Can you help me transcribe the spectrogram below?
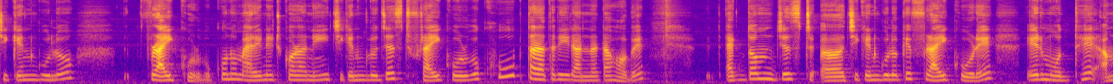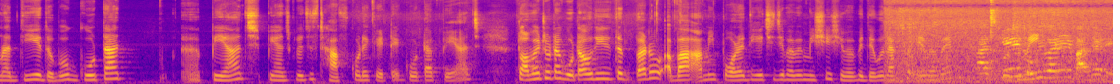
চিকেনগুলো ফ্রাই করব। কোনো ম্যারিনেট করা নেই চিকেনগুলো জাস্ট ফ্রাই করব। খুব তাড়াতাড়ি রান্নাটা হবে। একদম জাস্ট চিকেনগুলোকে ফ্রাই করে এর মধ্যে আমরা দিয়ে দেবো গোটা পেঁয়াজ। পেঁয়াজগুলো জাস্ট হাফ করে কেটে গোটা পেঁয়াজ। টমেটোটা গোটাও দিয়ে দিতে পারো বা আমি পরে দিয়েছি যেভাবে মিশিয়ে সেভাবে দেবো। দেখো এভাবে প্রথমেই বাজারে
